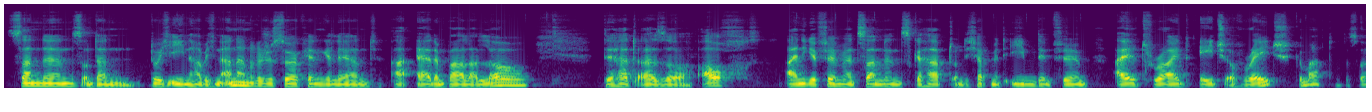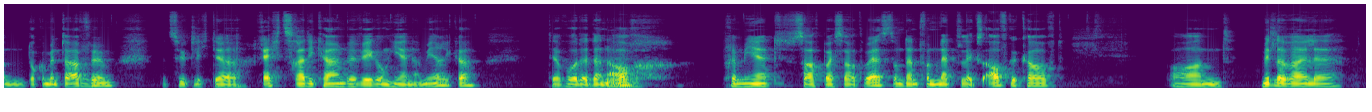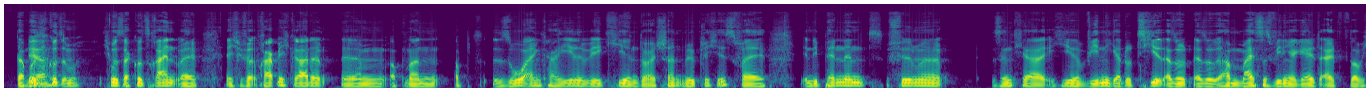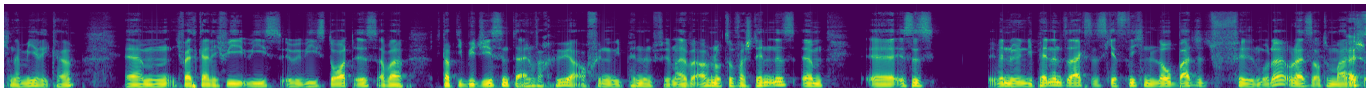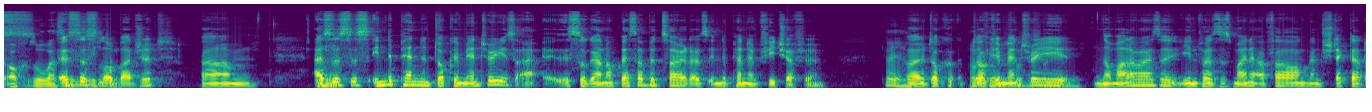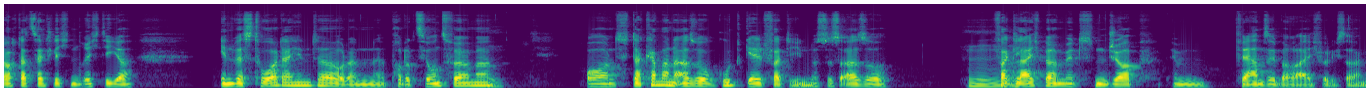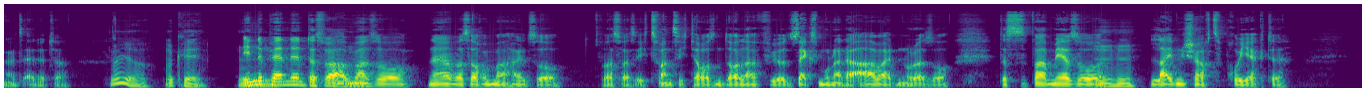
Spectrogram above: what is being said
Sundance und dann durch ihn habe ich einen anderen Regisseur kennengelernt, Adam Bala Lowe. Der hat also auch einige Filme mit Sundance gehabt und ich habe mit ihm den Film Alt-Right Age of Rage gemacht. Das war ein Dokumentarfilm mhm bezüglich der rechtsradikalen Bewegung hier in Amerika. Der wurde dann mhm. auch prämiert, South by Southwest und dann von Netflix aufgekauft. Und mittlerweile Da muss Ja. ich kurz, ich muss da kurz rein, weil ich frage mich gerade, ähm, ob man, ob so ein Karriereweg hier in Deutschland möglich ist, weil Independent-Filme sind ja hier weniger dotiert, also also haben meistens weniger Geld als, glaube ich, in Amerika. Ähm, ich weiß gar nicht, wie wie es wie es dort ist, aber ich glaube, die Budgets sind da einfach höher, auch für einen Independent-Film. Aber auch noch zum Verständnis, ähm, äh, ist es, wenn du Independent sagst, ist es jetzt nicht ein Low-Budget-Film, oder? Oder ist es automatisch auch sowas? Es ist Richtung? low budget. Ähm, also Mhm. es ist Independent Documentary, ist, ist sogar noch besser bezahlt als Independent Feature Film. Ah, ja. Weil Doc ich Documentary normalerweise, jedenfalls ist meine Erfahrung, dann steckt da doch tatsächlich ein richtiger Investor dahinter oder eine Produktionsfirma. Hm. Und da kann man also gut Geld verdienen. Das ist also Hm. vergleichbar mit einem Job im Fernsehbereich, würde ich sagen, als Editor. Naja, okay. Hm. Independent, das war Mhm. immer so, naja, was auch immer halt so, was weiß ich, 20.000 Dollar für sechs Monate arbeiten oder so. Das war mehr so Mhm. Leidenschaftsprojekte.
